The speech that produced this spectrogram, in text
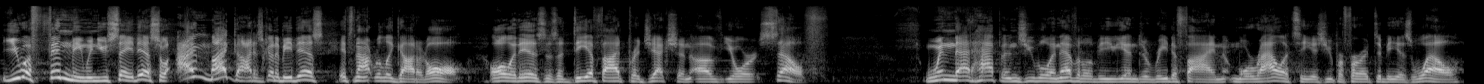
you offend me when you say this, so I'm, my God is going to be this, it's not really God at all. All it is is a deified projection of yourself. When that happens, you will inevitably begin to redefine morality as you prefer it to be as well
